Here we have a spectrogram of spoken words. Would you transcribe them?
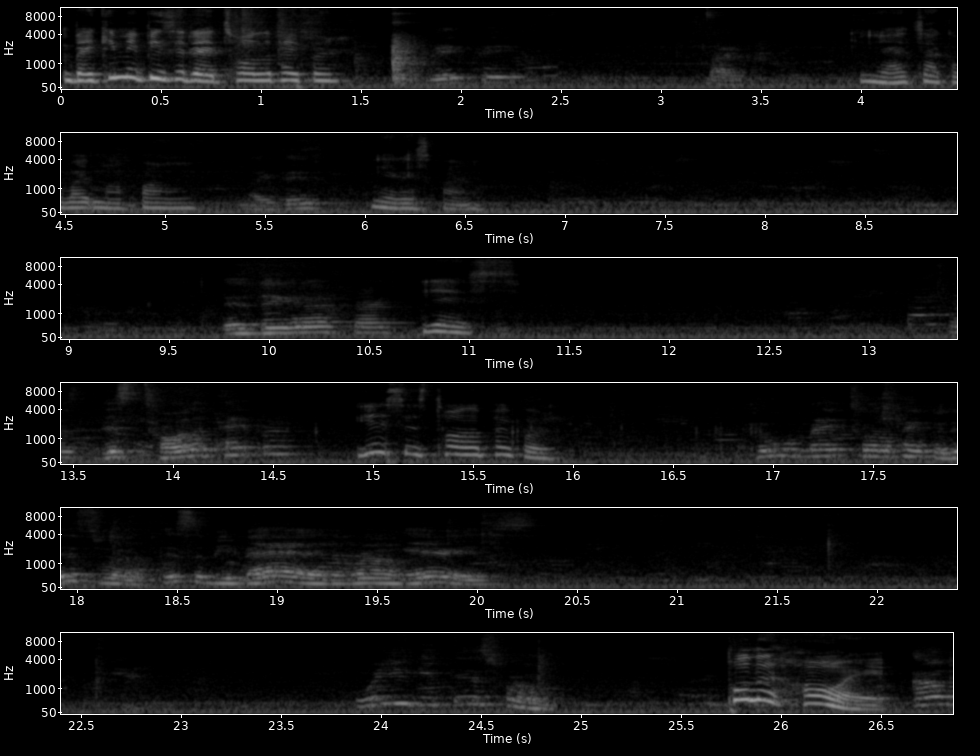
Babe, give me a piece of that toilet paper. Big piece? Like, Yeah, so I can wipe my phone. like this? Yeah, that's fine. This big enough, right? Yes. This, this toilet paper? Yes, it's toilet paper. Who would make toilet paper this rough? This would be bad in the wrong areas. Where you get this from? Pull it hard. I'm,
